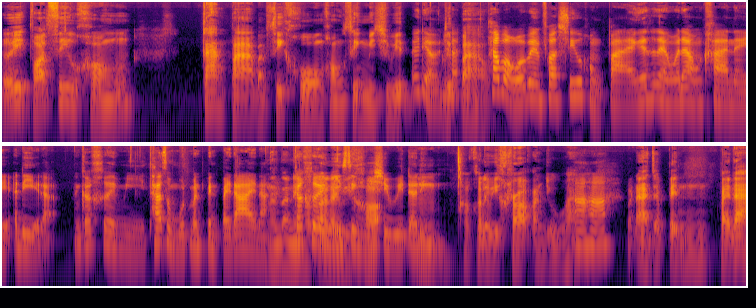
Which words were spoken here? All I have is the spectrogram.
เฮ้ยฟอสซิลของก้างปลาแบบซี่โครงของสิ่งมีชีวิตเอ้ยเดี๋ยวหรือถ้าเปล่า ถ้าบอกว่าเป็นฟอสซิลของปลายก็แสดงว่าดาวอังคารในอดีตอะ มันก็เคยมีถ้าสมมุติมันเป็นไปได้นะตอนนี้ก็เคยขาลมีสิ่งวิมีเคราะห์ชีวิตอะดิอืมเขาก็เลยวิเคราะห์กันอยู่ว่าอ่าฮะมันอาจจะเป็นไปได้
